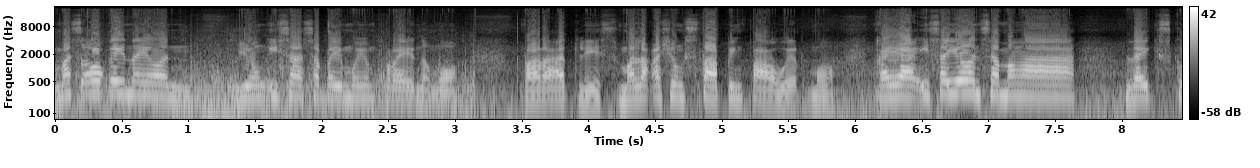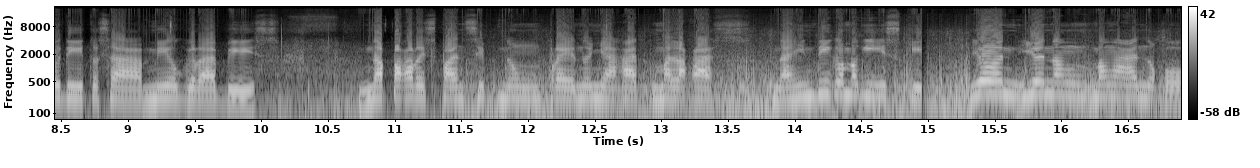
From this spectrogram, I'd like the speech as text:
mas okay na 'yon, yung isasabay mo yung preno mo. para at least malakas yung stopping power mo. Kaya isa yon sa mga likes ko dito sa Mio Grabis. Napaka-responsive nung preno niya at malakas na hindi ka mag skip Yun, yun ang mga ano ko,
